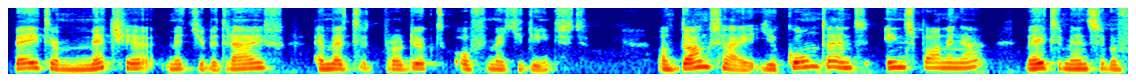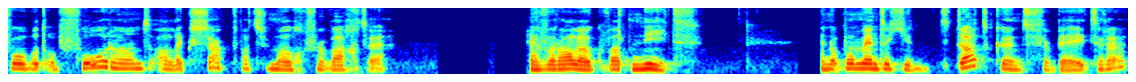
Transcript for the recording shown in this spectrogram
beter matchen met je bedrijf en met het product of met je dienst. Want dankzij je content inspanningen weten mensen bijvoorbeeld op voorhand al exact wat ze mogen verwachten. En vooral ook wat niet. En op het moment dat je dat kunt verbeteren,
